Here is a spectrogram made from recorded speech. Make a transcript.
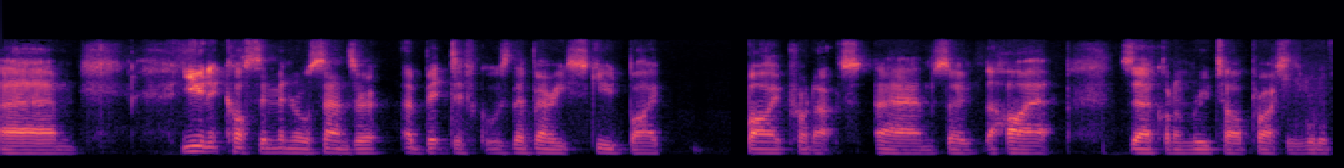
Um, unit costs in mineral sands are a bit difficult as they're very skewed by byproducts. Um, so the higher zircon and rutile prices would have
